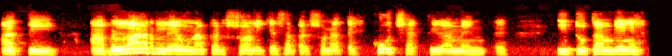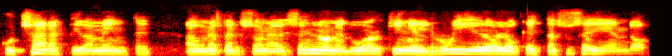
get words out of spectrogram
a ti hablarle a una persona y que esa persona te escuche activamente y tú también escuchar activamente a una persona. A veces los networking el ruido, lo que está sucediendo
